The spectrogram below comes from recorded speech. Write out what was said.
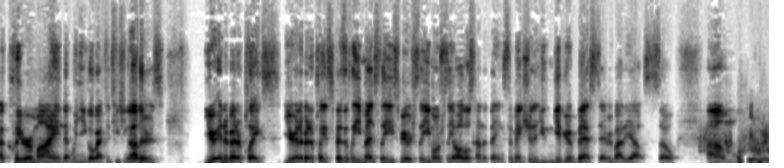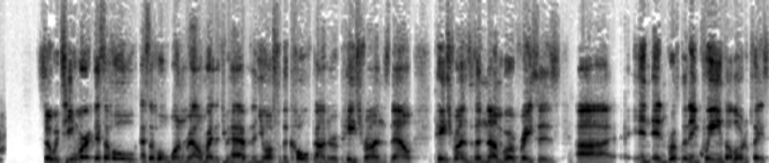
a clearer mind that when you go back to teaching others, you're in a better place. You're in a better place physically, mentally, spiritually, emotionally, all those kind of things to make sure that you can give your best to everybody else. So, um, so with teamwork, that's a whole that's a whole one realm, right? That you have, and then you're also the co-founder of Pace Runs. Now, Pace Runs is a number of races uh, in in Brooklyn and Queens, all over the place.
